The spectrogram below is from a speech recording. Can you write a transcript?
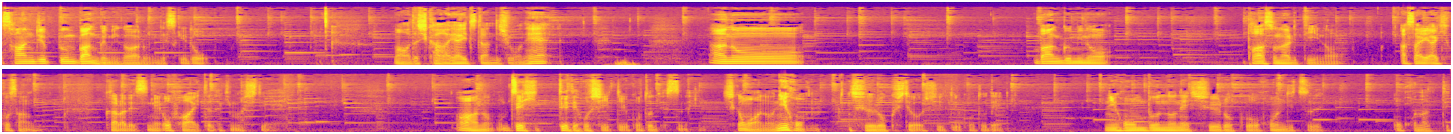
30分番組があるんですけどまあ私輝いてたんでしょうね。あのー番組のパーソナリティの浅井明子さんからですねオファーいただきましてあのぜひ出てほしいということですねしかもあの2本収録してほしいということで2本分のね収録を本日行って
